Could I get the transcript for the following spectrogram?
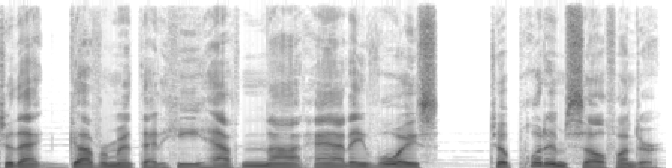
to that government that he hath not had a voice to put himself under.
